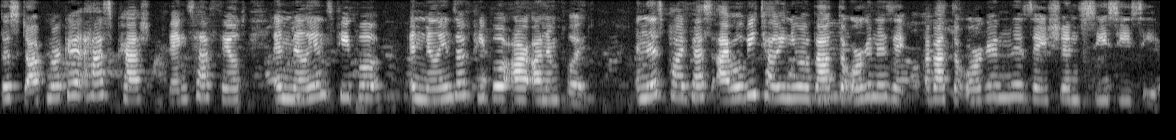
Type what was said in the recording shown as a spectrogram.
The stock market has crashed, banks have failed, and millions people and millions of people are unemployed. In this podcast, I will be telling you about the organiza- about the organization CCC.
